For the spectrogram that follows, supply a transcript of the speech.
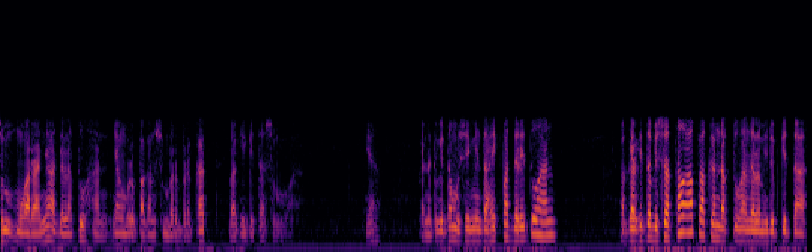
semuanya adalah Tuhan yang merupakan sumber berkat bagi kita semua. Ya. Karena itu kita mesti minta hikmat dari Tuhan agar kita bisa tahu apa kehendak Tuhan dalam hidup kita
